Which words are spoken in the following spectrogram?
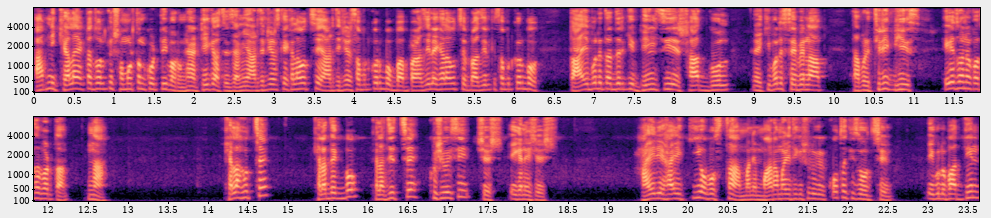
আপনি খেলা একটা দলকে সমর্থন করতেই পারুন। হ্যাঁ ঠিক আছে যে আমি আর্জেন্টিনাকে খেলা হচ্ছে আর্জেন্টিনা সাপোর্ট করব বা ব্রাজিলে খেলা হচ্ছে, ব্রাজিলকে সাপোর্ট করব, তাই বলে তাদেরকে ভিংসিয়ে সাত গোল কি বলে সেভেন আপ তারপরে থ্রি পিস এই ধরনের কথাবার্তা। না। খেলা হচ্ছে, খেলা দেখব, খেলা জিতছে, খুশি হয়েছি, শেষ, এখানেই শেষ। হাই রে হাই কি অবস্থা মানে মারামারি থেকে শুরু করে কত কিছু হচ্ছে। এগুলো বাদ দিন।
